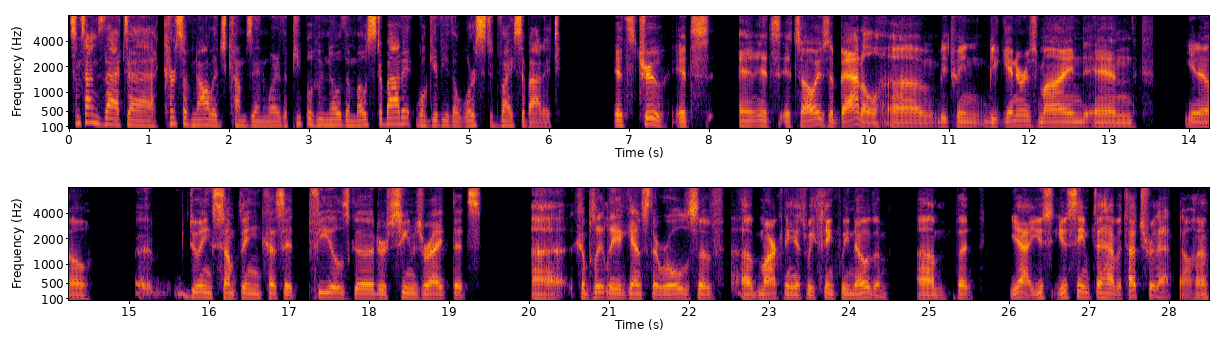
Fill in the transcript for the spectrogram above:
sometimes that uh, curse of knowledge comes in where the people who know the most about it will give you the worst advice about it. It's true. It's, and it's it's always a battle um, between beginner's mind and you know uh, doing something because it feels good or seems right that's uh, completely against the rules of of marketing as we think we know them. Um, but yeah, you you seem to have a touch for that, though, huh?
